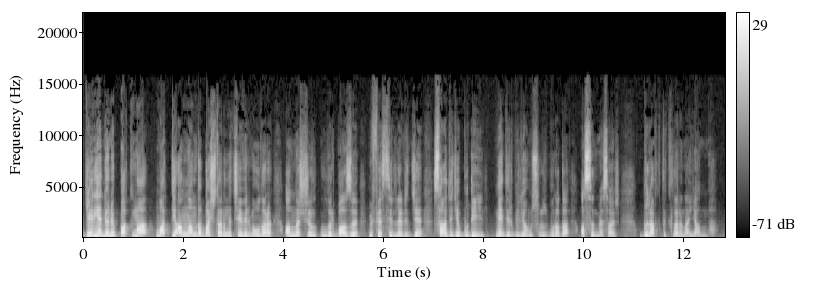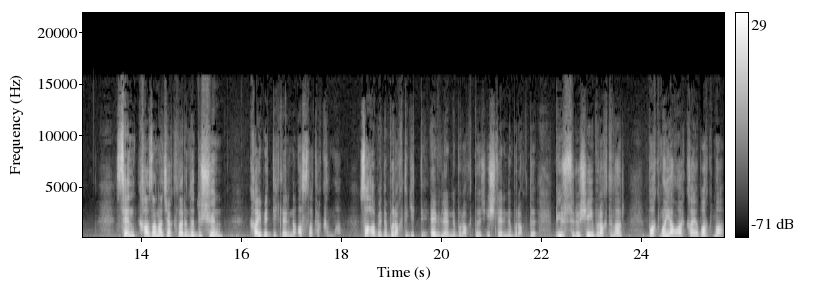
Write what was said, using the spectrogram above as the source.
Geriye dönüp bakma maddi anlamda başlarını çevirme olarak anlaşılır bazı müfessirlerince. Sadece bu değil. Nedir biliyor musunuz burada asıl mesaj? Bıraktıklarına yanma. Sen kazanacaklarını düşün, kaybettiklerine asla takılma. Sahabe de bıraktı gitti. Evlerini bıraktı, işlerini bıraktı. Bir sürü şeyi bıraktılar. Bakma ya arkaya bakma.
